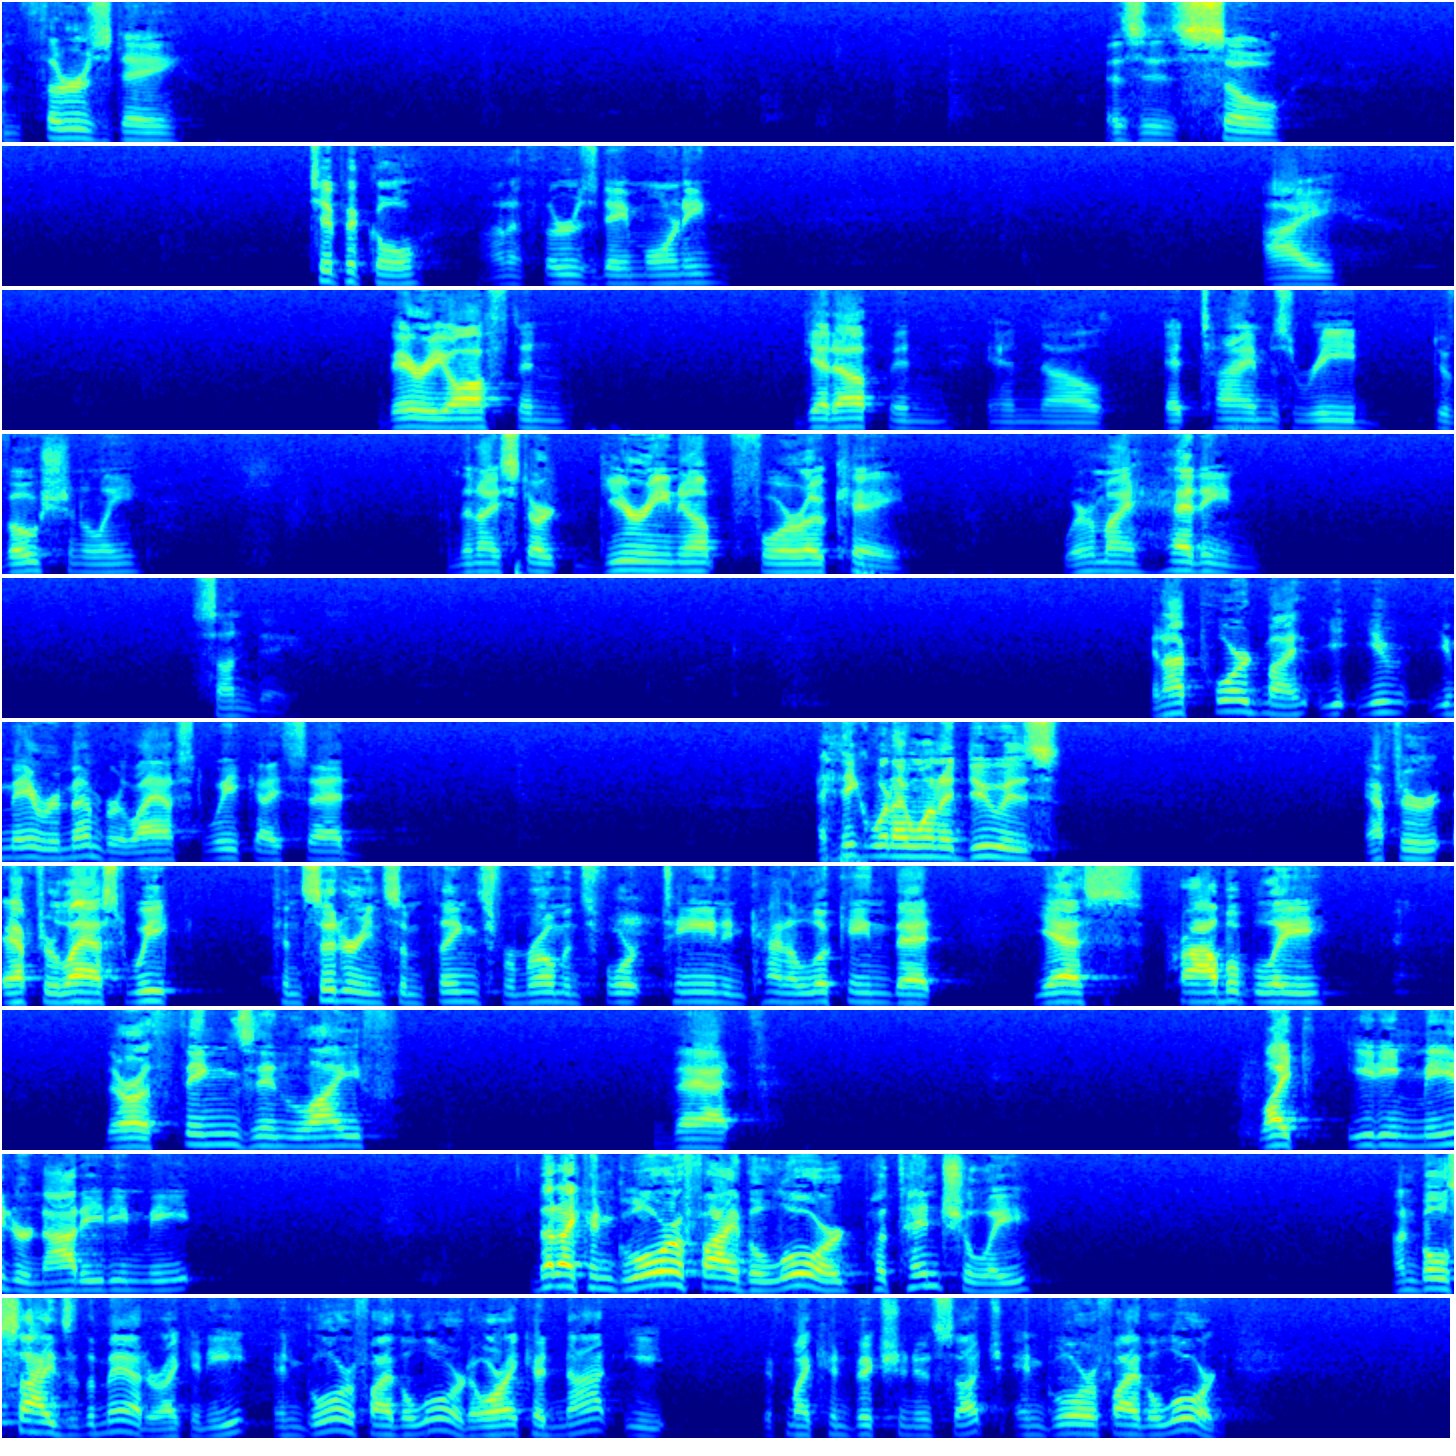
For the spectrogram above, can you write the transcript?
on Thursday, as is so typical on a Thursday morning, I very often get up and, and I'll at times read devotionally. And then I start gearing up for okay, where am I heading Sunday? And I poured my, you, you may remember last week I said, I think what I want to do is, after, after last week, considering some things from Romans 14 and kind of looking that, yes, probably there are things in life that, like eating meat or not eating meat, that I can glorify the Lord potentially on both sides of the matter. I can eat and glorify the Lord, or I could not eat if my conviction is such and glorify the Lord.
